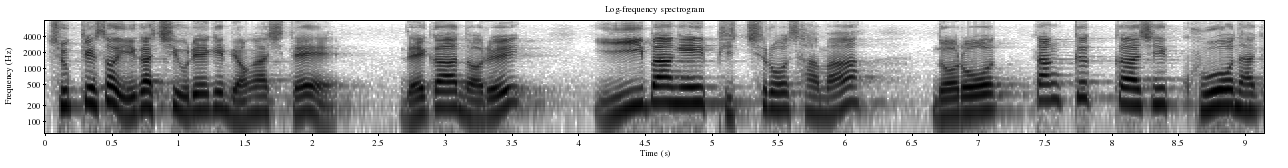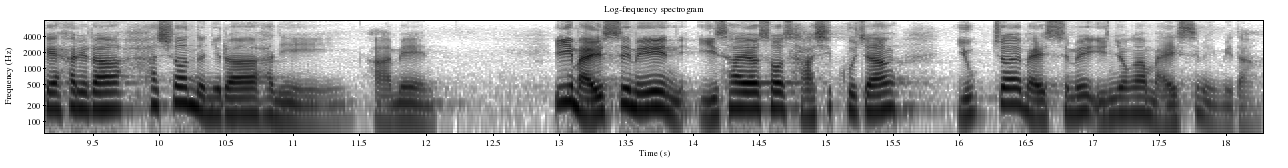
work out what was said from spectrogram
주께서 이같이 우리에게 명하시되 내가 너를 이방의 빛으로 삼아 너로 땅 끝까지 구원하게 하리라 하셨느니라 하니 아멘. 이 말씀은 이사여서 49장 6절 말씀을 인용한 말씀입니다.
